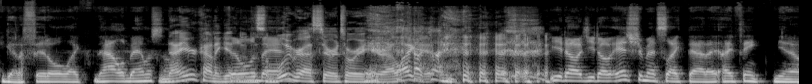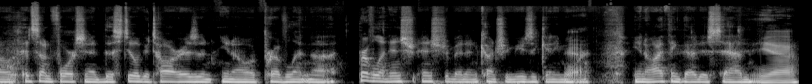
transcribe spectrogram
You got a fiddle like the Alabama song. Now you're kind of getting into some band. bluegrass territory here. I like it. you know, you know, instruments like that. I, I think you know it's unfortunate the steel guitar isn't you know a prevalent uh, prevalent instru- instrument in country music anymore. You know, I think that is sad. Yeah,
